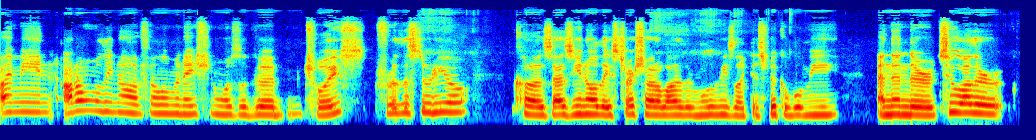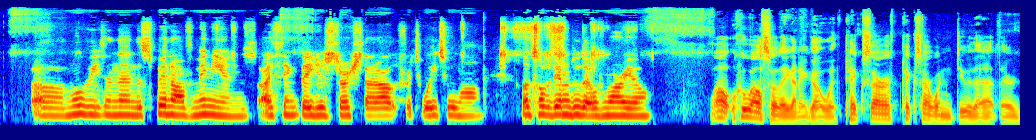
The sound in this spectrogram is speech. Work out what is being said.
I mean, I don't really know if Illumination was a good choice for the studio cuz as you know, they stretched out a lot of their movies like Despicable Me and then there are two other uh, movies and then the spin-off Minions. I think they just stretched that out for way too long. Let's hope they don't do that with Mario. Well, who else are they going to go with? Pixar. Pixar wouldn't do that. They're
